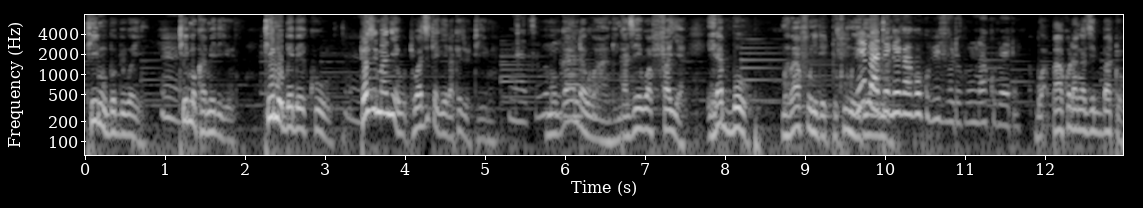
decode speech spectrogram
tiimu bobi wine Mm. tiimu kamiliyoni tiimu bebe cool. Tozimanye tewazitegeerako ezo tiimu. Muganda wange nga zeewa faya era bo mwe bafunira ettutumu bategekako ku bivulu ku lunaku lwero bakolanga zi bato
